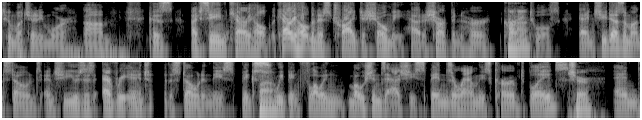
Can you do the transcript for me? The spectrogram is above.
too much anymore. Because I've seen Kari Hultman. Kari Hultman has tried to show me how to sharpen her carving uh-huh. tools, and she does them on stones, and she uses every inch of the stone in these big wow. sweeping, flowing motions as she spins around these curved blades. Sure. And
